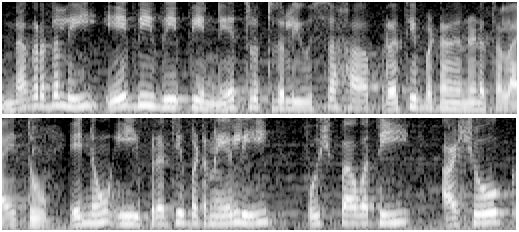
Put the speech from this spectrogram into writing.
ನಗರದಲ್ಲಿ ಎಬಿವಿಪಿ ನೇತೃತ್ವದಲ್ಲಿಯೂ ಸಹ ಪ್ರತಿಭಟನೆ ನಡೆಸಲಾಯಿತು. ಇನ್ನು ಈ ಪ್ರತಿಭಟನೆಯಲ್ಲಿ ಪುಷ್ಪಾವತಿ, ಅಶೋಕ್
